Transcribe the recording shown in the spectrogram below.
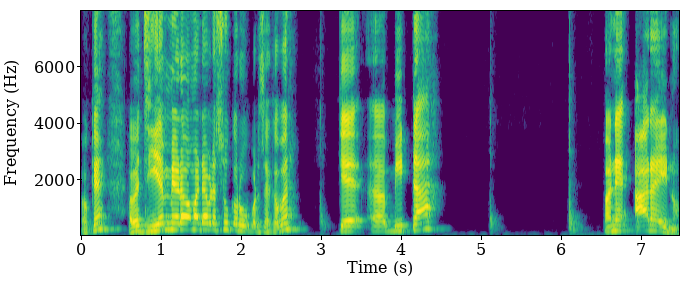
ઓકે હવે જીએમ મેળવવા માટે આપણે શું કરવું પડશે ખબર? કે બીટા અને આરઆઈ નો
